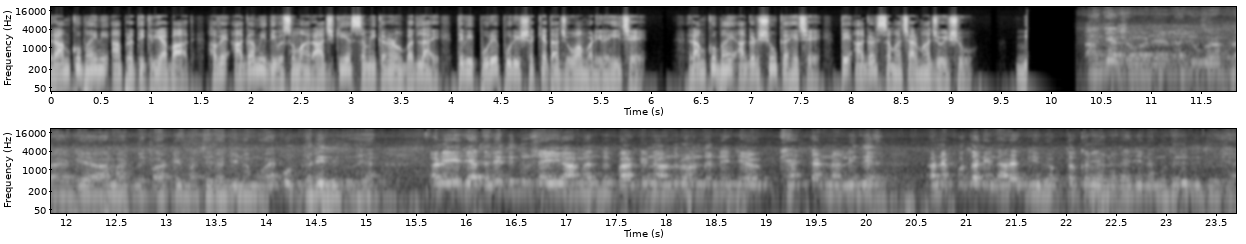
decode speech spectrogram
રામકુભાઈની આ પ્રતિક્રિયા બાદ હવે આગામી દિવસોમાં રાજકીય સમીકરણો બદલાય તેવી પૂરેપૂરી શક્યતા જોવા મળી રહી છે. રામકુભાઈ આગળ શું કહે છે તે આગળ સમાચારમાં જોઈશું. આજે સવારે રાજુ કરપરાએ જે આમ આદમી પાર્ટીમાંથી રાજીનામું આપ્યું, ધરી દીધું છે. અને એ જે ધરી દીધું છે એ આમ આદમી પાર્ટીના અંદરો અંદરની જે ખેંચતાણના લીધે અને પોતાની નારાજગી વ્યક્ત કરી અને રાજીનામું ધરી દીધું છે.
